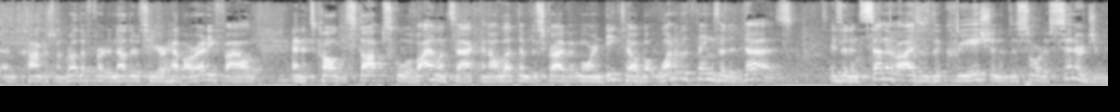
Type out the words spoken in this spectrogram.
and, Congressman Rutherford and others here have already filed, and it's called the Stop School Violence Act, and I'll let them describe it more in detail. But one of the things that it does is it incentivizes the creation of this sort of synergy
